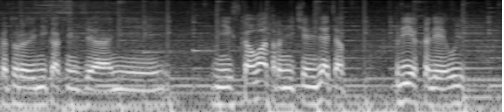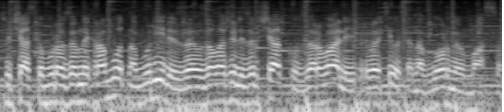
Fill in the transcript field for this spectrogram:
которую никак нельзя ни, ни экскаватором, ничем взять, а приехали с участка буровозрывных работ, набурили, заложили взрывчатку, взорвали, и превратилась она в горную массу.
